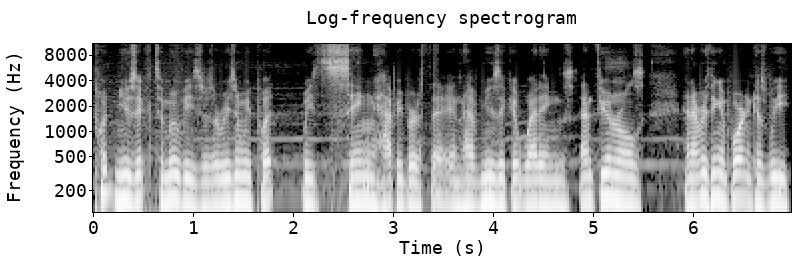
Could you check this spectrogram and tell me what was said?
put music to movies. There's a reason we put we sing happy birthday and have music at weddings and funerals and everything important because we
